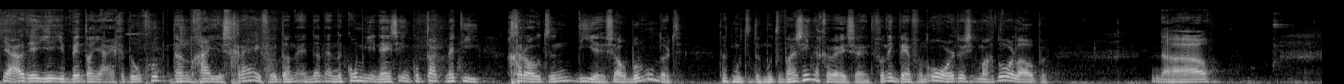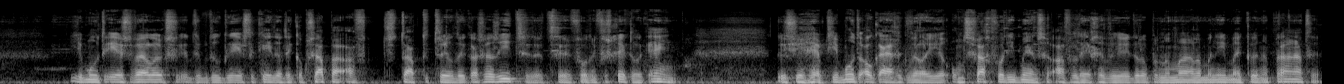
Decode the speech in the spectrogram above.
Ja, je, je bent dan je eigen doelgroep. Dan ga je schrijven. Dan, en, dan, en dan kom je ineens in contact met die groten die je zo bewondert. Dat moet, dat moet waanzinnig geweest zijn. Van ik ben van oor, dus ik mag doorlopen. Nou, je moet eerst wel eens... Ik bedoel, de eerste keer dat ik op Zappa afstapte, trilde ik als een riet. Dat eh, vond ik verschrikkelijk eng. Dus je, hebt, je moet ook eigenlijk wel je ontzag voor die mensen afleggen... wil je er op een normale manier mee kunnen praten.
